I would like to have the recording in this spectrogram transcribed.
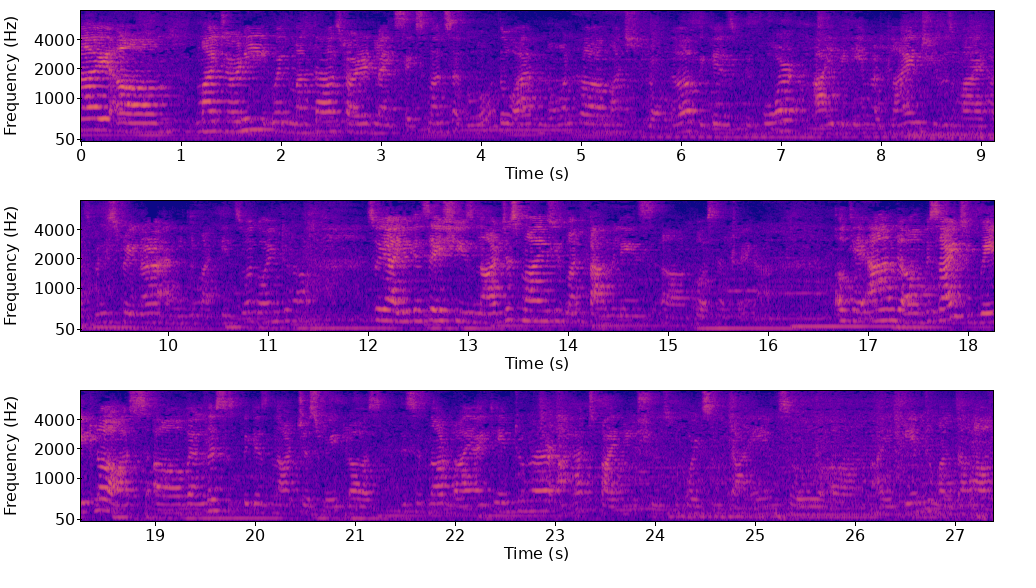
Hi, um, my journey with Manta started like six months ago, though I've known her much longer because before I became her client, she was my husband's trainer and even my kids were going to her. So yeah, you can say she's not just mine, she's my family's uh, personal trainer. Okay, and uh, besides weight loss, uh, wellness is because not just weight loss. This is not why I came to her. I had spinal issues for quite some time, so um, I came to Mantahaa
